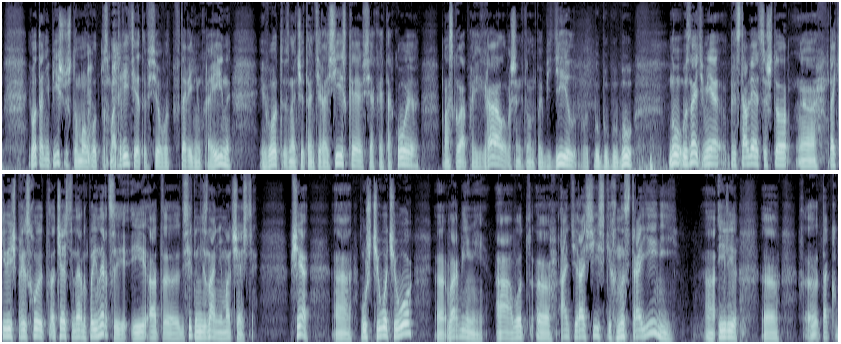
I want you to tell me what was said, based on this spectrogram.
и вот они пишут, что, мол, вот посмотрите, это все вот повторение Украины, и вот, значит, антироссийское, всякое такое, Москва проиграла, Вашингтон победил, вот бу-бу-бу-бу. Ну, вы знаете, мне представляется, что э, такие вещи происходят отчасти, наверное, по инерции и от э, действительно незнания отчасти. Вообще, э, уж чего-чего э, в Армении, а вот э, антироссийских настроений а, или э, э, так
